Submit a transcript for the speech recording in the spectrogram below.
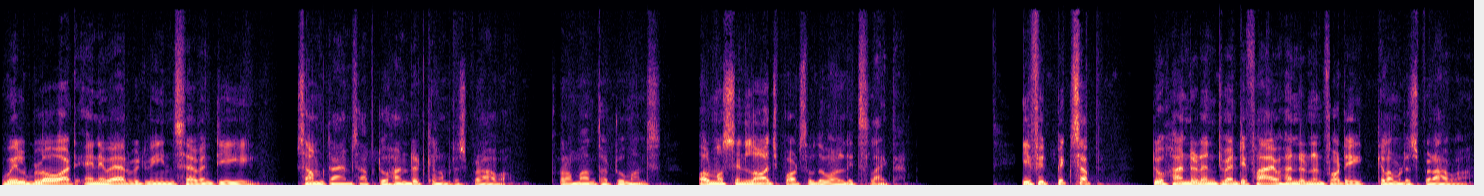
will blow at anywhere between seventy, sometimes up to hundred kilometers per hour for a month or two months. Almost in large parts of the world, it's like that. If it picks up to 125, 140 kilometers per hour,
